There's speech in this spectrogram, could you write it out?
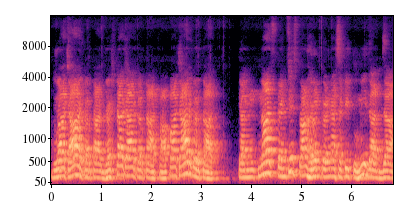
दुराचार करतात भ्रष्टाचार करतात पापाचार करतात त्यांनाच त्यांचेच प्राणहरण करण्यासाठी तुम्ही जात जा.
